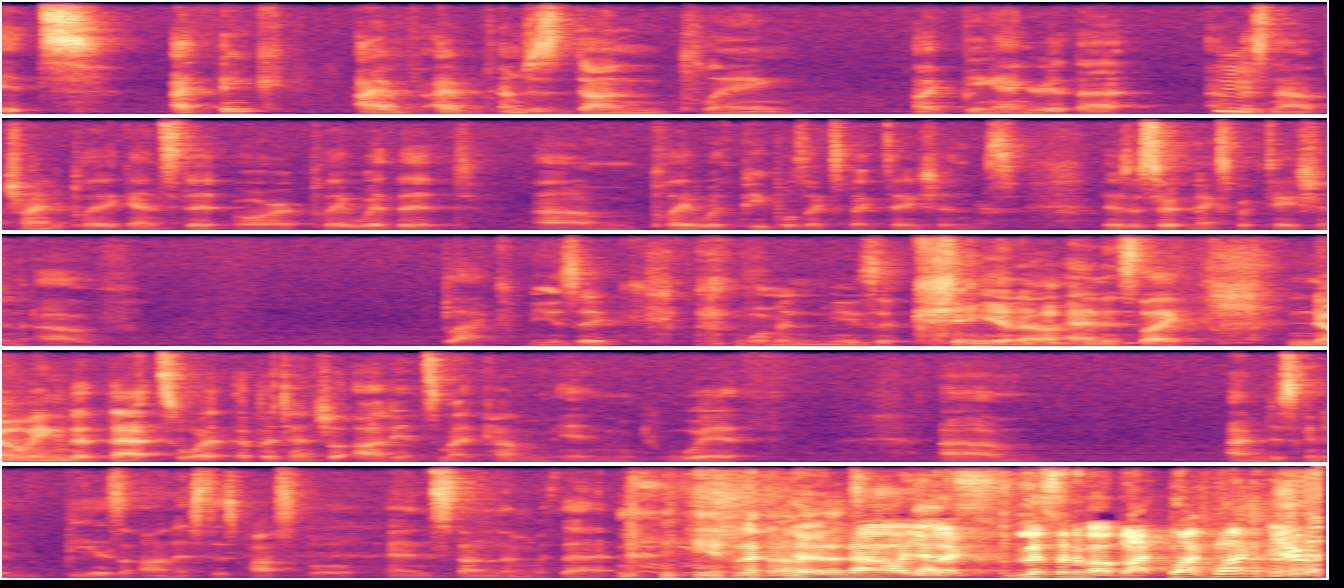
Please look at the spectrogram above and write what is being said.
it's I think I've I've I'm just done playing, like being angry at that. I'm just now trying to play against it or play with it, um, play with people's expectations. There's a certain expectation of black music, woman music, you know, and it's like knowing that that's what a potential audience might come in with. Um, I'm just gonna be as honest as possible and stun them with that. you know, Yeah, That's- now you're like, listen to my black, black, black music.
